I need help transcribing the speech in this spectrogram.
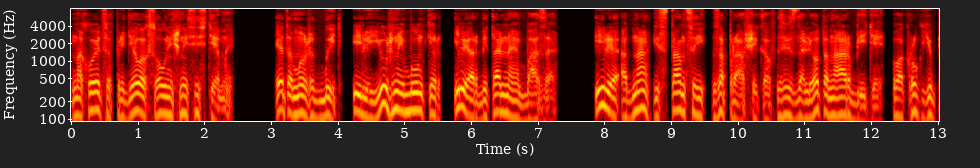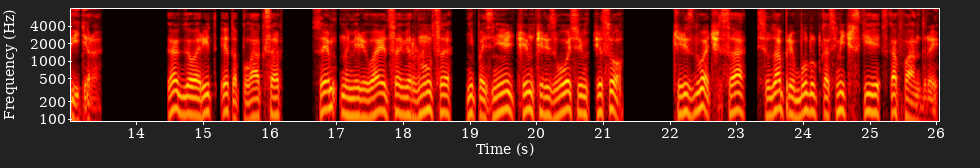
находится в пределах Солнечной системы. Это может быть или южный бункер, или орбитальная база, или одна из станций заправщиков звездолета на орбите вокруг Юпитера. Как говорит эта плакса, Сэм намеревается вернуться не позднее, чем через 8 часов. Через два часа сюда прибудут космические скафандры,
